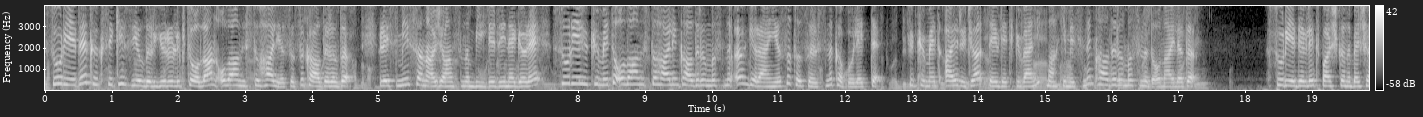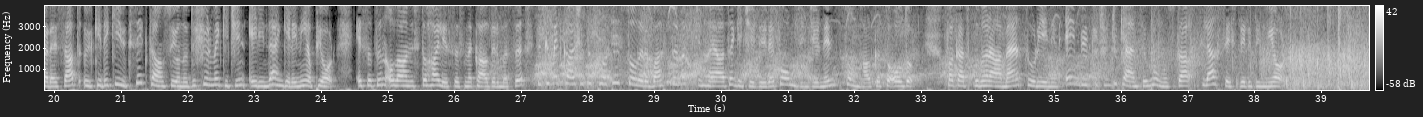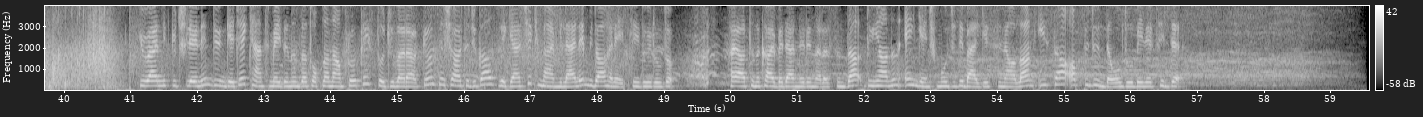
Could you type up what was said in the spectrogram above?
Suriye'de 48 yıldır yürürlükte olan olağanüstü hal yasası kaldırıldı. Resmi Sana Ajansı'nın bildirdiğine göre Suriye hükümeti olağanüstü halin kaldırılmasını öngören yasa tasarısını kabul etti. Hükümet ayrıca Devlet Güvenlik Mahkemesi'nin kaldırılmasını da onayladı. Suriye Devlet Başkanı Beşar Esad, ülkedeki yüksek tansiyonu düşürmek için elinden geleni yapıyor. Esad'ın olağanüstü hal yasasını kaldırması, hükümet karşıtı protestoları bastırmak için hayata geçirdiği reform zincirinin son halkası oldu. Fakat buna rağmen Suriye'nin en büyük üçüncü kenti Humus'ta silah sesleri dinmiyor. Güvenlik güçlerinin dün gece kent meydanında toplanan protestoculara göz yaşartıcı gaz ve gerçek mermilerle müdahale ettiği duyuruldu. Hayatını kaybedenlerin arasında dünyanın en genç mucidi belgesini alan İsa Abdüdün de olduğu belirtildi.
